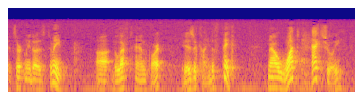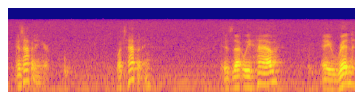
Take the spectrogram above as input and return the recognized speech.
It certainly does to me. Uh, the left-hand part is a kind of pink. Now, what actually is happening here? What's happening is that we have a red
